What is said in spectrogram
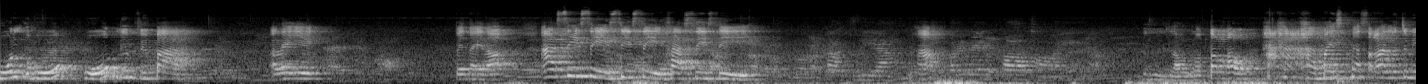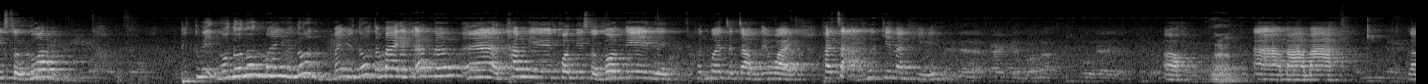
หูหูหูหูริมฝีปาก อะไรอีก ไปไหนแล้วอะซีสี่ซีสี่ค่ะซีสี่ปากเสียงฮะบริเวณคอหอยเออเราเราต้องเอาหาหาหาไม่มาสักอันเราจะมีส่วนร่วมพี่ตุ้ยโน่นโน่นโน่นไม่อยู่นู่นไม่อยู่นู่นเอามาอีกอันนึงเออถ้ามีคนมีส่วนร่วมนี่เพื่อนๆจะจำได้ไวพระจันทร์เมื่อกี่นาทีอ๋ออ่าอ่ามามาเรา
